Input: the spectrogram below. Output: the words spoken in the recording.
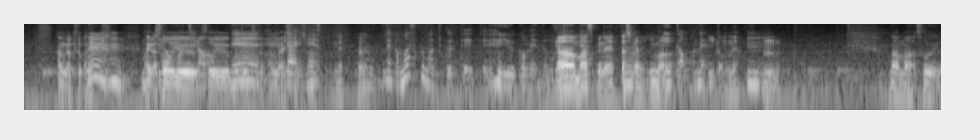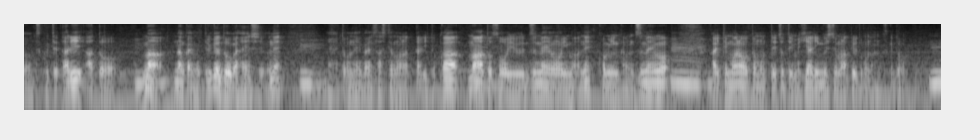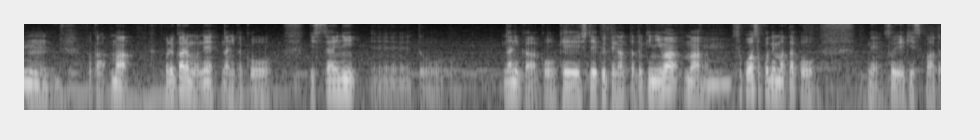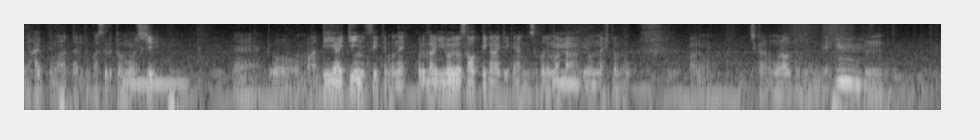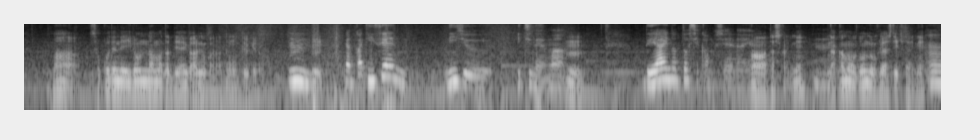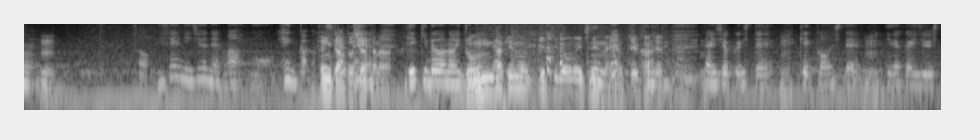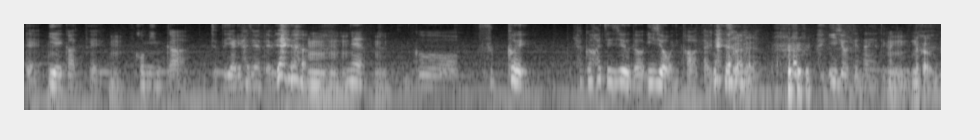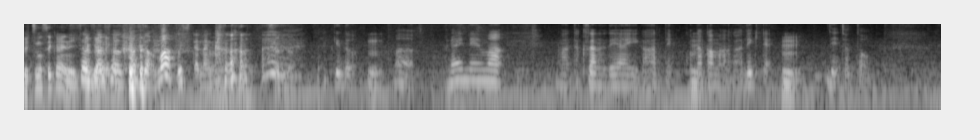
半額とかね、うんうん、なんかそういうそういうことをねちょっと考えたりしますけどね。うん。うん、なんかマスクも作ってっていうコメントもああマクスクね。確かに。今、いいかもね。いいかもね。うん。まあまあそういうのを作ってたりあと、うん。まあ何回も言ってるけど動画編集をね、うん。えー、とお願いさせてもらったりとかまああとそういう図面を今はね古民家の図面をうん。描いてもらおうと思ってちょっと今ヒアリングしてもらってるところなんですけど。うん。うん。とかまあこれからもね何かこう実際にえっ、と何かこう経営していくってなった時にはまあ、ん。そこはそこでまたこうねそういうエキスパートに入ってもらったりとかすると思うし、えーとまあ、DIT についてもねこれからいろいろ触っていかないといけないんでそこでまたうん。いろんな人のあの力をもらうと思うんで、うん。うん、まあそこでねいろんなまた出会いがあるのかなと思ってるけど、うん。うんなんか2021年はうん、出会いの年かもしれないよ。ああ確かにね、うん。仲間をどんどん増やしていきたいね。うん。うん、そう。2020年はもう変化の年変化の年だったな。激動の一どん年だだけの激動の1年なんやっていう感じだったな。退職してうん。結婚してうん。田舎移住してうん。家買ってうん。古民家ちょっとやり始めてみたいな。うんうんうん。ね。うん。こうすっごい180度以上に変わったみたいな。ね、以上って何やってう感じ、ん、なんか別の世界に行っそうたぐらそいうな感じそうそうそう。ワープしたなんか、うんうんだけどうん。まあ来年は、まあ、たくさんの出会いがあってこううん。仲間ができて、うん。でちょっと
